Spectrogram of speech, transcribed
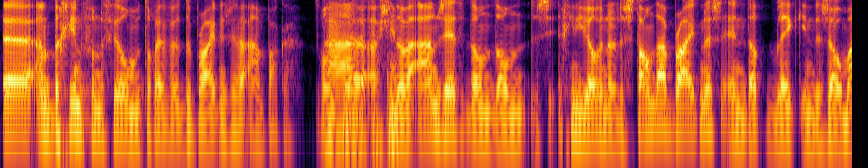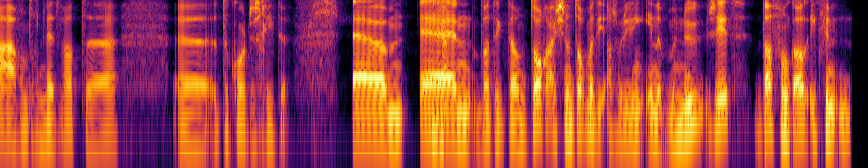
Eh, aan het begin van de film toch even de brightness weer aanpakken. Want Ah, eh, als je hem dan weer aanzet, dan, dan ging hij wel weer naar de standaard brightness. En dat bleek in de zomeravond toch net wat eh eh, tekort te schieten. Ehm, en wat ik dan toch, als je dan toch met die afstandsbediening in het menu zit, dat vond ik ook. Ik vind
